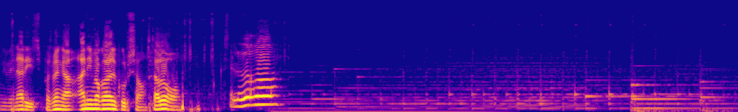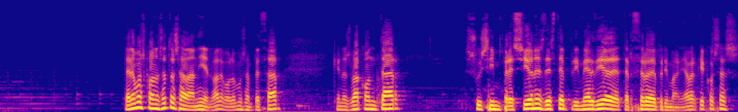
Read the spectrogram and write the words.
Muy bien, Aris. Pues venga, ánimo con el curso. Hasta luego. Hasta luego. Tenemos con nosotros a Daniel, ¿vale? Volvemos a empezar, que nos va a contar sus impresiones de este primer día de tercero de primaria. A ver qué cosas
